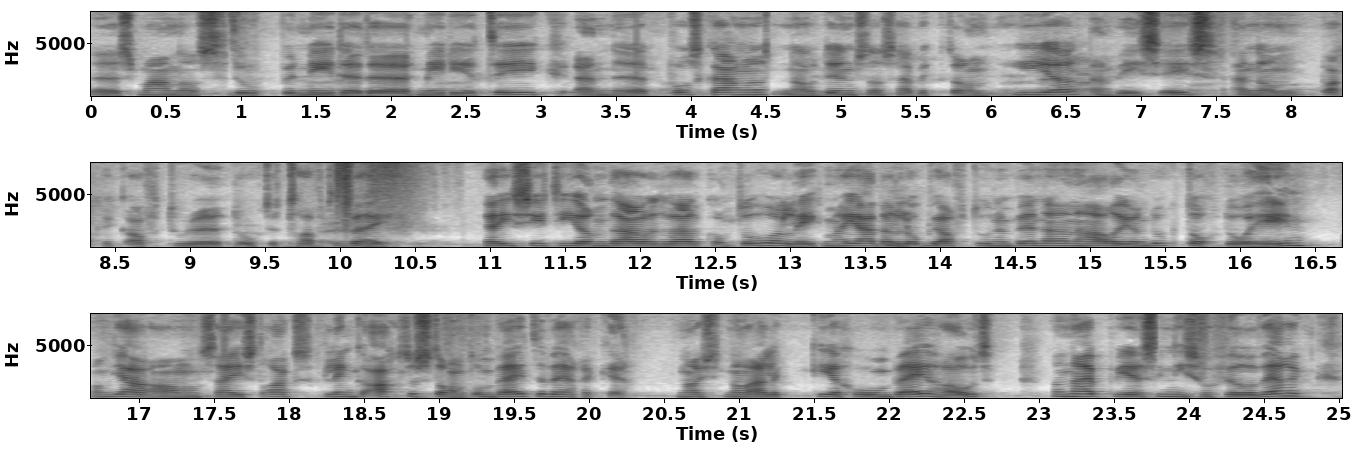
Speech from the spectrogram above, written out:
Uh, maandags doe ik beneden de mediatheek en de postkamer. Nou, dinsdags heb ik dan hier en wc's en dan pak ik af en toe de, ook de trap erbij. Ja, je ziet hier en daar wel kantoor liggen, maar ja, daar loop je af en toe naar binnen en haal je een doek toch doorheen. Want ja, anders je straks flinke achterstand om bij te werken. En als je het nou elke keer gewoon bijhoudt, dan heb je niet zoveel werk.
